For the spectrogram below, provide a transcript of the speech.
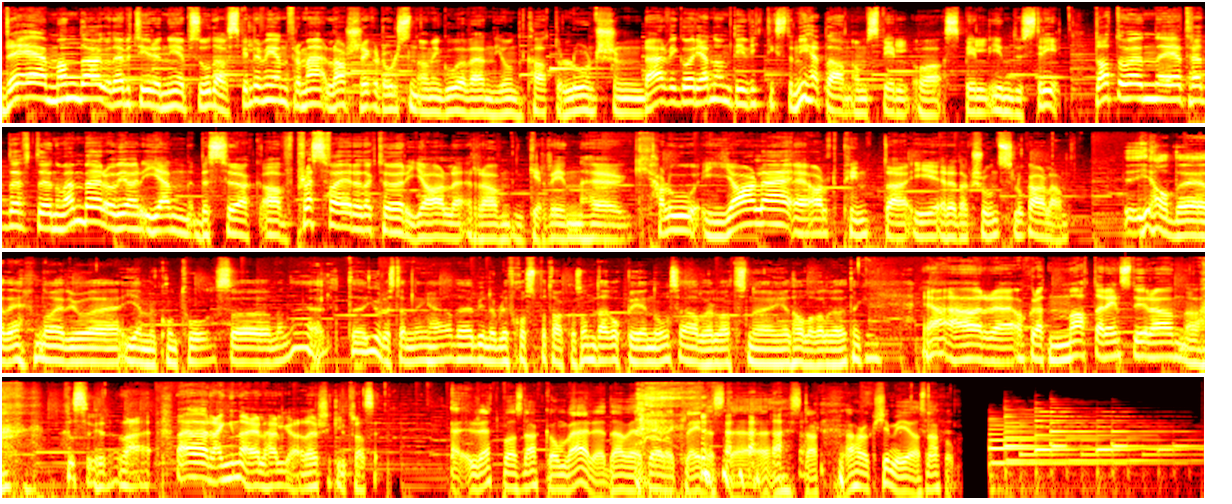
Det er mandag, og det betyr en ny episode av Spillrevyen fra meg, Lars Rikard Olsen og min gode venn Jon Cato Lorentzen, der vi går gjennom de viktigste nyhetene om spill og spillindustri. Datoen er 30. november, og vi har igjen besøk av Pressfire-redaktør Jarle Ravn Grindhaug. Hallo, Jarle. Er alt pynta i redaksjonslokalene? Ja, det er det. Nå er det jo eh, hjemmekontor, så, men det er litt eh, julestemning her. Det begynner å bli frost på taket og sånn. Der oppe i nord så har det vel vært snø i et halvår allerede, tenker jeg. Ja, jeg har uh, akkurat mata reinsdyrene og, og så videre. Nei, det har regna hele helga. Det er skikkelig trasig. Rett på å snakke om været, da vet jeg det kleineste starten. Jeg har dere ikke mye å snakke om.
